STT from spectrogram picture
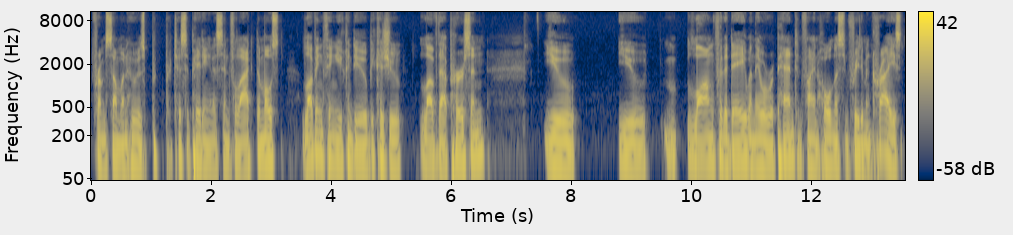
from someone who is participating in a sinful act. The most loving thing you can do because you love that person, you you long for the day when they will repent and find wholeness and freedom in Christ.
